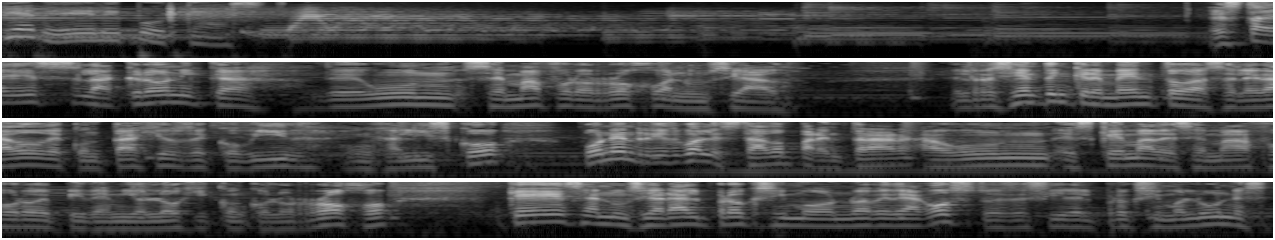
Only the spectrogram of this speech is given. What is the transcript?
GDL Podcast. Esta es la crónica de un semáforo rojo anunciado. El reciente incremento acelerado de contagios de COVID en Jalisco pone en riesgo al Estado para entrar a un esquema de semáforo epidemiológico en color rojo que se anunciará el próximo 9 de agosto, es decir, el próximo lunes.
